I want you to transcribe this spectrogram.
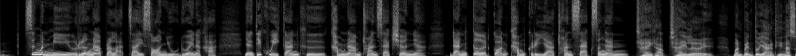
ม ซึ่งมันมีเรื่องน่าประหลาดใจซ่อนอยู่ด้วยนะคะ อย่างที่คุยกันคือคำนาม transaction เนี่ยดันเกิดก่อนคำกริยา transact ซะงั้น ใช่ครับ ใช่เลย มันเป็นตัวอย่างที่น่าส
